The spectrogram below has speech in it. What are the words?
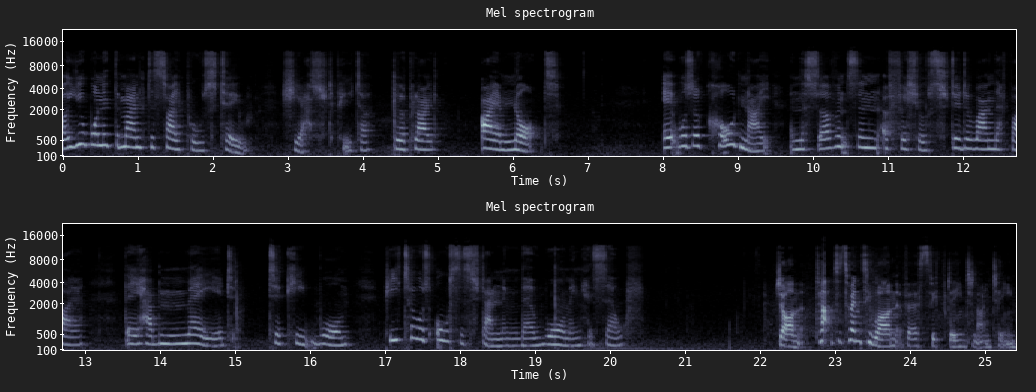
Are you one of the man's disciples too? she asked Peter. He replied, I am not. It was a cold night, and the servants and officials stood around the fire they had made to keep warm. Peter was also standing there warming himself. John chapter 21, verse 15 to 19.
